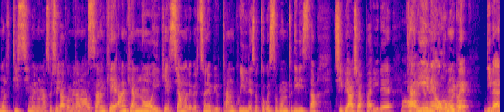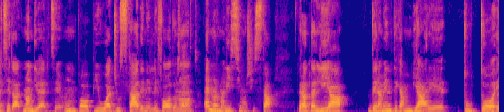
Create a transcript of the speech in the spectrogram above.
moltissimo in una società Sì, come la nostra, sì. anche, anche a noi che siamo le persone più tranquille sotto questo punto di vista, ci piace apparire Ma carine ovvio, o comunque chiunque, diverse da, non diverse, un po' più aggiustate nelle foto, no? Certo. È normalissimo, ci sta. Però da lì a veramente cambiare tutto e,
